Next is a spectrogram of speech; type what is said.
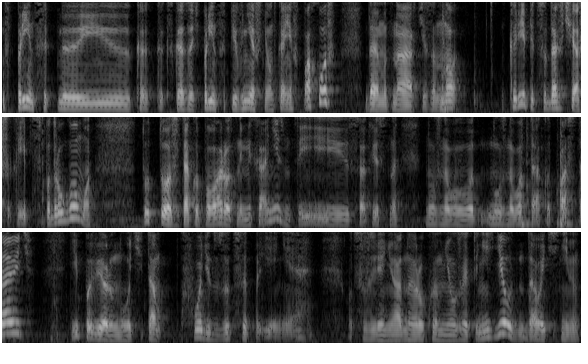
в принципе, как, как сказать, в принципе, внешне он, конечно, похож, Diamond на Artisan, но крепится, даже чаша крепится по-другому. Тут тоже такой поворотный механизм, и, соответственно, нужно вот, нужно вот так вот поставить и повернуть. И там входит в зацепление. Вот, к сожалению, одной рукой мне уже это не сделать. Давайте снимем,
